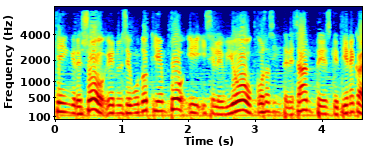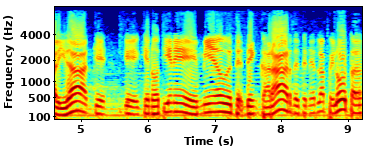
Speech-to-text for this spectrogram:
que ingresó en el segundo tiempo y, y, se le vio cosas interesantes, que tiene calidad, que que, no tiene miedo de, encarar, de tener la pelota.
